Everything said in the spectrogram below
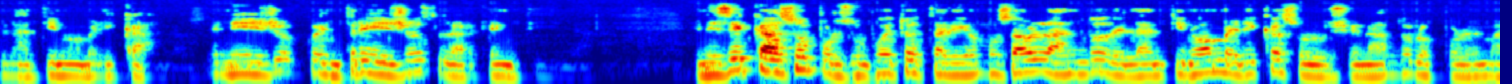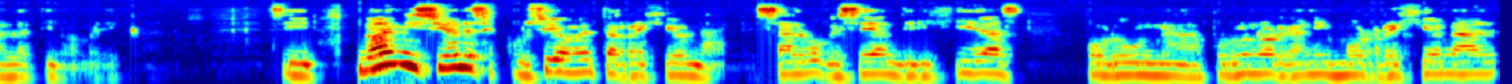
latinoamericanos, en ellos, entre ellos la Argentina. En ese caso, por supuesto, estaríamos hablando de Latinoamérica solucionando los problemas latinoamericanos. ¿sí? No hay misiones exclusivamente regionales, salvo que sean dirigidas por, una, por un organismo regional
